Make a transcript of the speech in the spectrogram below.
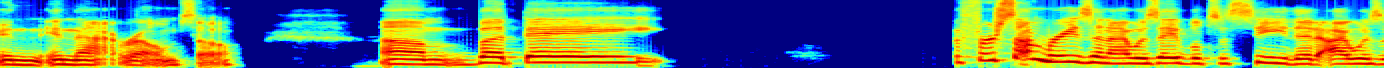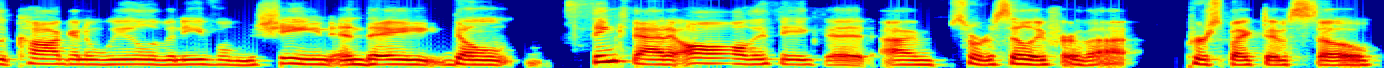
in in that realm. So, um, but they for some reason I was able to see that I was a cog in a wheel of an evil machine and they don't think that at all. They think that I'm sort of silly for that perspective. So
